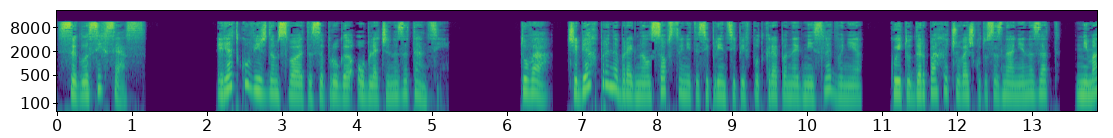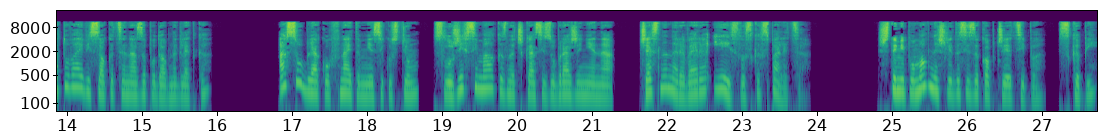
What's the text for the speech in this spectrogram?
Съгласих се аз. Рядко виждам своята съпруга облечена за танци. Това, че бях пренебрегнал собствените си принципи в подкрепа на едни изследвания, които дърпаха човешкото съзнание назад, нима това е висока цена за подобна гледка? Аз се облякох в най-тъмния си костюм, сложих си малка значка с изображение на честна на ревера и я излъсках с палеца. Ще ми помогнеш ли да си закопчея ципа, скъпи?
